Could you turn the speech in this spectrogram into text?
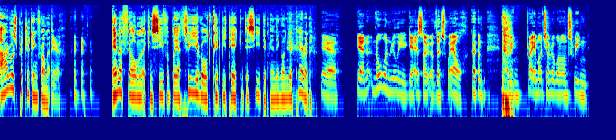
arrows protruding from it. Yeah. in a film that conceivably a three year old could be taken to see, depending on their parent. Yeah yeah, no, no, one really gets out of this well. I mean, pretty much everyone on screen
